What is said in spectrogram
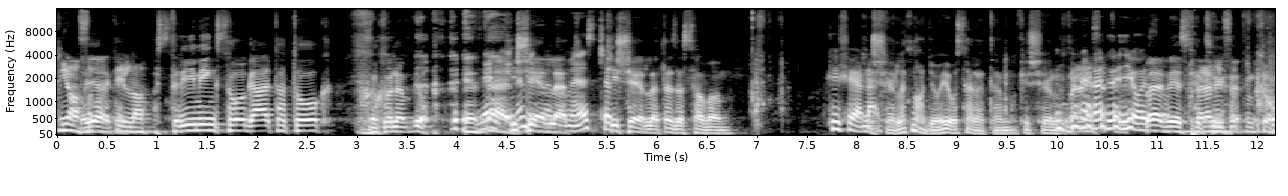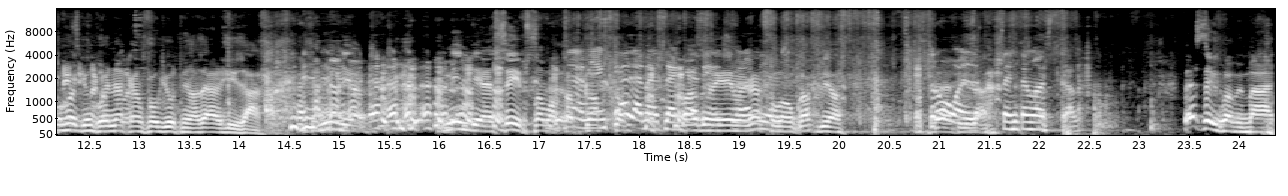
Mi a gyerekek, Attila? A streaming szolgáltatók, akkor nem, jó. Nem, nem Kísérlet, vitatom ezt, csak kísérlet, ez a szavam. Kísérlet. Kísérlet, nagyon jó, szeretem a kísérlet. Ez egy jó jó. Fogadjunk, hogy nekem fog jutni az elhízás. Mindilyen, mindilyen szép szavakat Nem, ilyen kaptam. kellemetlenkedés Az meg én meg meg fogom kapni a... Troll, szerintem azt kell. Beszéljünk valami már.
